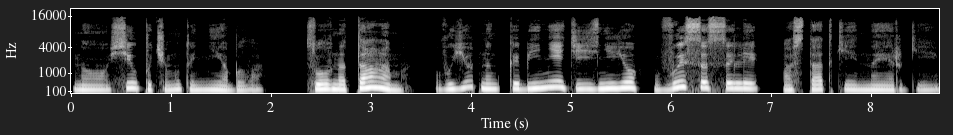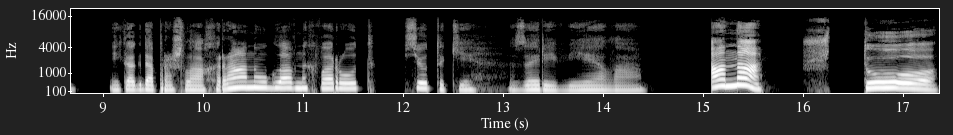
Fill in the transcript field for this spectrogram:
Но сил почему-то не было. Словно там, в уютном кабинете, из нее высосали остатки энергии. И когда прошла охрана у главных ворот, все-таки заревела. «Она!» «Что?»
